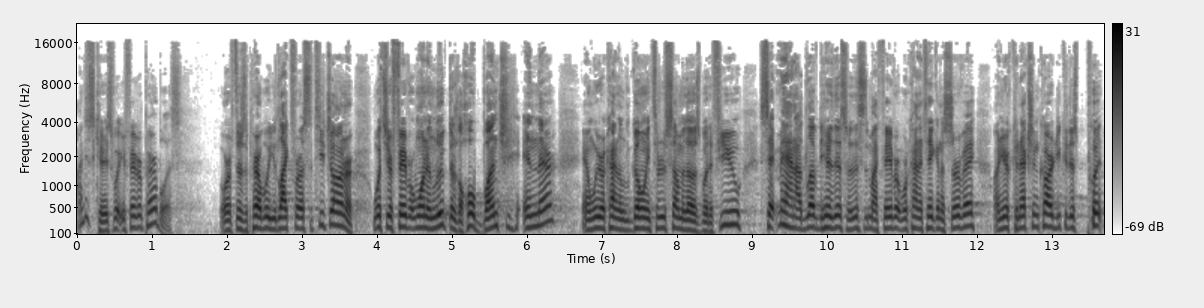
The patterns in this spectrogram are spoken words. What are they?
I'm just curious what your favorite parable is or if there's a parable you'd like for us to teach on, or what's your favorite one in Luke. There's a whole bunch in there, and we were kind of going through some of those. But if you say, man, I'd love to hear this, or this is my favorite, we're kind of taking a survey on your connection card. You could just put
